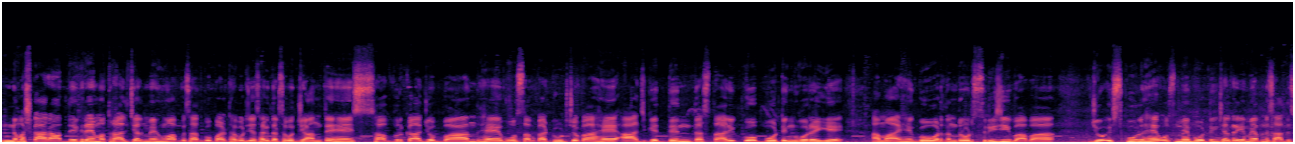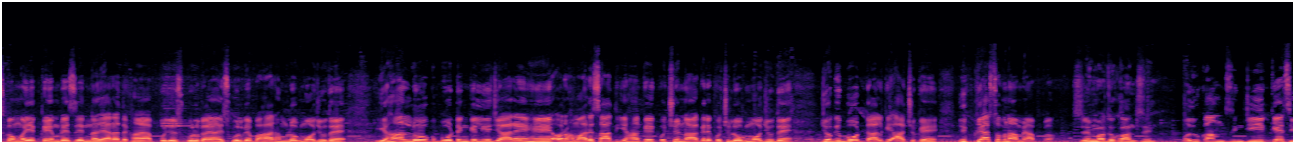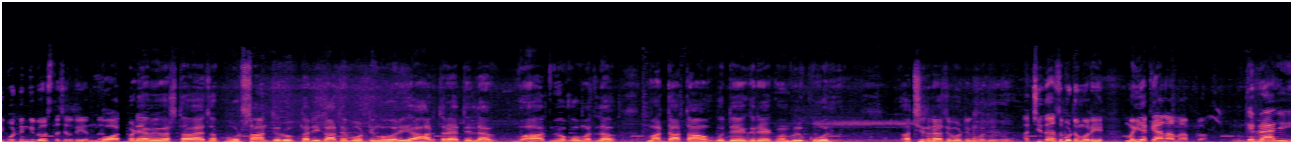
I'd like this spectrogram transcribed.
नमस्कार, आप देख रहे हैं मथुरा हलचल। मैं हूँ आपके साथ गोपाल ठाकुर। जैसा कि दर्शकों जानते हैं, सब्र का जो बाँध है, वो सबका टूट चुका है। आज के दिन 10 तारीख को बोटिंग हो रही है। हम आए हैं गोवर्धन रोड, श्रीजी बाबा जो स्कूल है, उसमें बोटिंग चल रही है। मैं अपने साथ कहूँगा, ये कैमरे से नज़ारा दिखाएँ आपको, जो स्कूल का यहाँ स्कूल के बाहर हम लोग मौजूद हैं। यहाँ लोग बोटिंग के लिए जा रहे हैं और हमारे साथ यहाँ के कुछ नागरिक, कुछ लोग मौजूद हैं, जो कि बोट डाल के आ चुके हैं। ये क्या शुभ नाम है आपका। श्री मधुकांत सिंह। मधुकांत सिंह जी कैसी वोटिंग की व्यवस्था चल रही है अंदर? बहुत बढ़िया व्यवस्था है तो पूर्ण शांति रूप तरीका से वोटिंग हो रही है। हर तरह से आदमियों को मतलब मतदाताओं को देख रेख में बिल्कुल अच्छी तरह से वोटिंग हो रही है। अच्छी तरह से वोटिंग हो रही है। भैया क्या नाम है आपका? गिरिराज जी।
